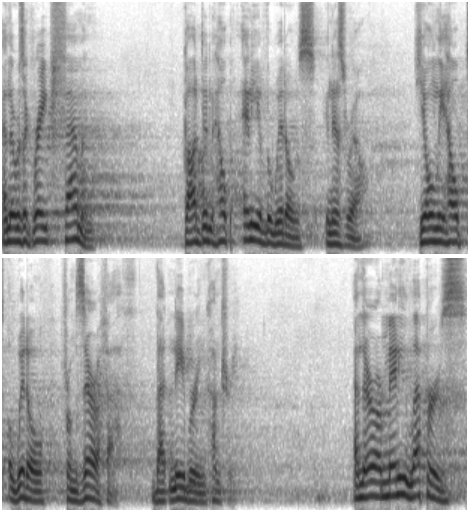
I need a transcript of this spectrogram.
and there was a great famine. God didn't help any of the widows in Israel. He only helped a widow from Zarephath, that neighboring country. And there are many lepers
